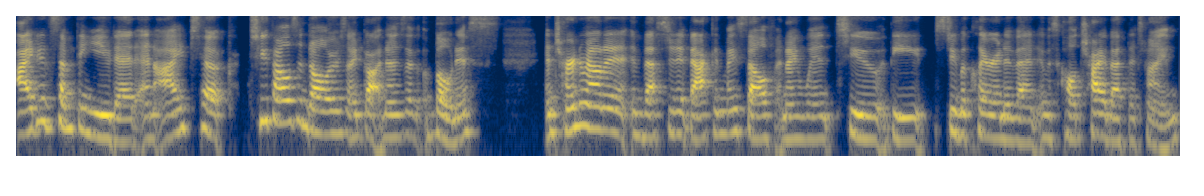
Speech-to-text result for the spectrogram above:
I did something you did, and I took $2,000 I'd gotten as a bonus and turned around and invested it back in myself. And I went to the Stu McLaren event. It was called Tribe at the time.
